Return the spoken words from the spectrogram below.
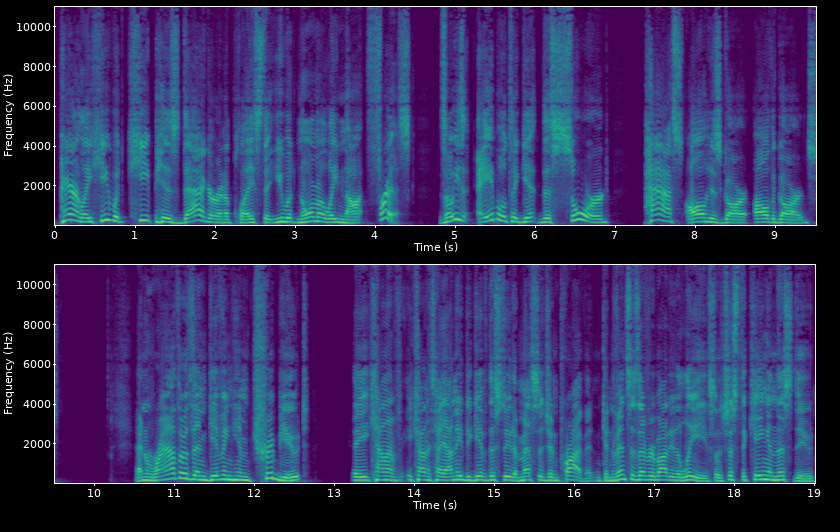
apparently he would keep his dagger in a place that you would normally not frisk. So he's able to get this sword past all his guard, all the guards. And rather than giving him tribute, he kind of he kind of say, I need to give this dude a message in private and convinces everybody to leave. So it's just the king and this dude.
